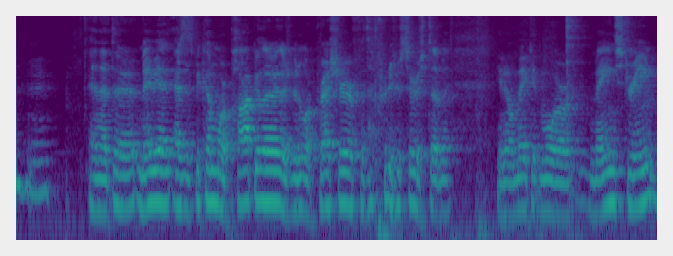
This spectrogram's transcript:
Mm-hmm. and that there maybe as it's become more popular, there's been more pressure for the producers to, you know, make it more mainstream.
